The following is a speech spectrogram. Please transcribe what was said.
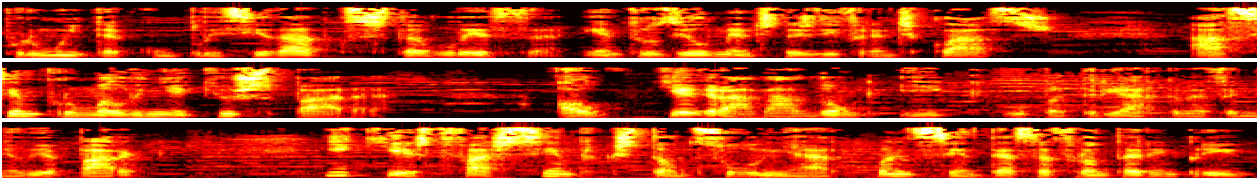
Por muita cumplicidade que se estabeleça entre os elementos das diferentes classes, há sempre uma linha que os separa, algo que agrada a Dong-ik, o patriarca da família Park, e que este faz sempre questão de sublinhar quando sente essa fronteira em perigo.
